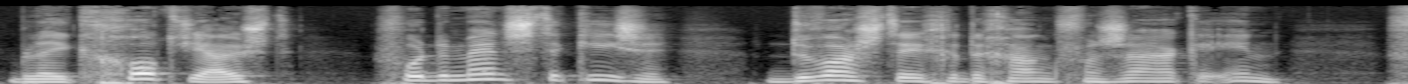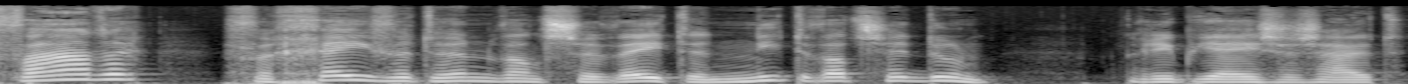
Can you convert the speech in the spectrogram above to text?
bleek God juist voor de mens te kiezen, dwars tegen de gang van zaken in. Vader, vergeef het hun, want ze weten niet wat ze doen, riep Jezus uit.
